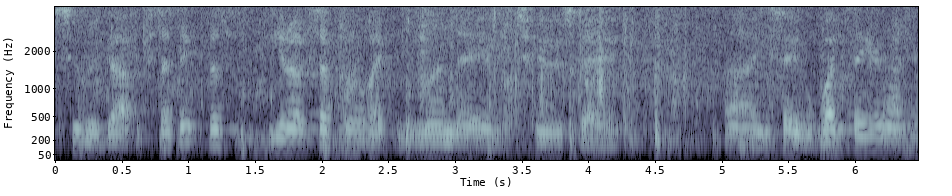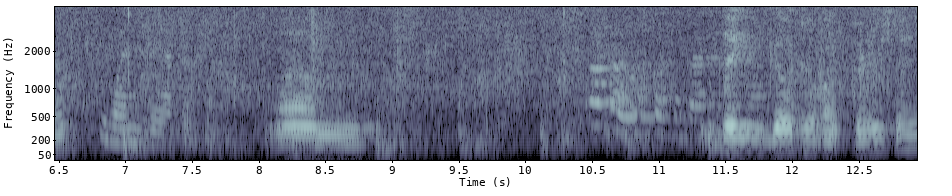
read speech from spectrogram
see what we got because I think this is, you know, except for like Monday and Tuesday. Uh, you say Wednesday you're not here. Wednesday I'm not here. Um, they can go to like Thursday.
